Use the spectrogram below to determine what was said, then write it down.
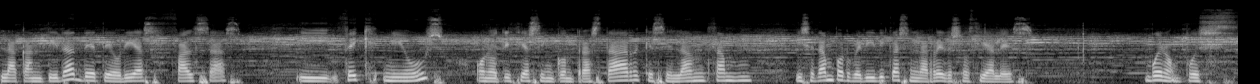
la cantidad de teorías falsas y fake news o noticias sin contrastar que se lanzan y se dan por verídicas en las redes sociales. Bueno, pues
